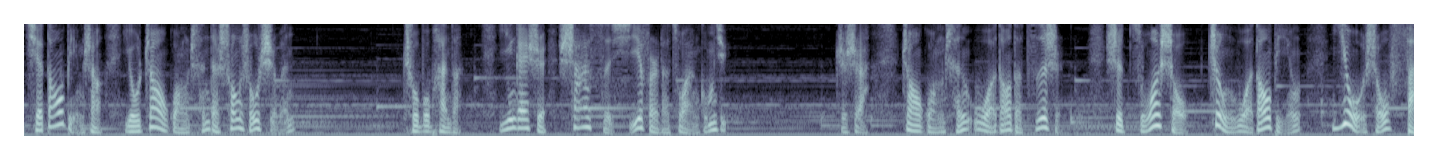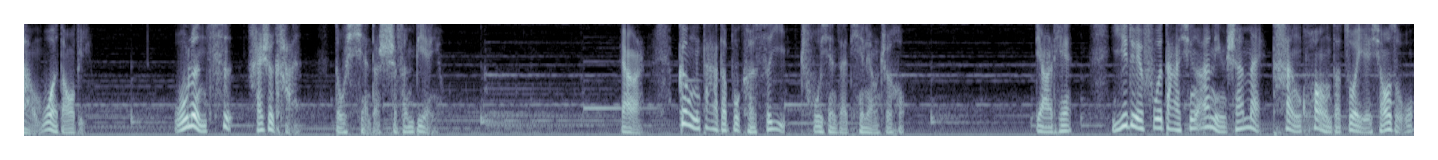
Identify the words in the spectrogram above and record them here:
且刀柄上有赵广臣的双手指纹。初步判断，应该是杀死媳妇儿的作案工具。只是啊，赵广臣握刀的姿势是左手正握刀柄，右手反握刀柄，无论刺还是砍，都显得十分别扭。然而，更大的不可思议出现在天亮之后。第二天，一对赴大兴安岭山脉探矿的作业小组，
